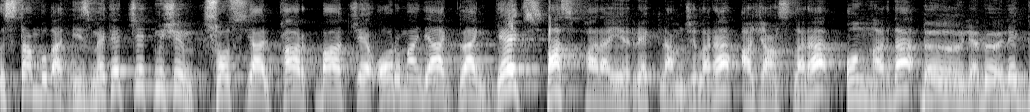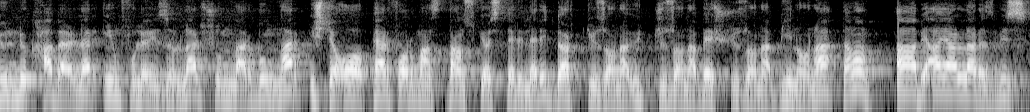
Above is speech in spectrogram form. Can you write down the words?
İstanbul'a hizmet edecekmişim. Sosyal park, bahçe, orman ya lan geç. Bas parayı reklamcılara, ajanslara. Onlar da böyle böyle günlük haberler, influencerlar, şunlar bunlar. İşte o performans dans gösterileri 400 ona, 300 ona, 500 ona, 1000 ona. Tamam. Abi ayarlarız biz.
